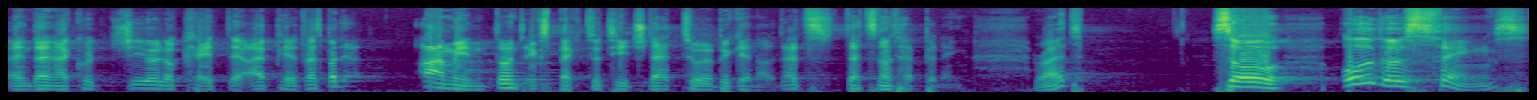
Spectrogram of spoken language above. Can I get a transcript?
And then I could geolocate the IP address. But I mean, don't expect to teach that to a beginner. That's, that's not happening, right? So all those things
